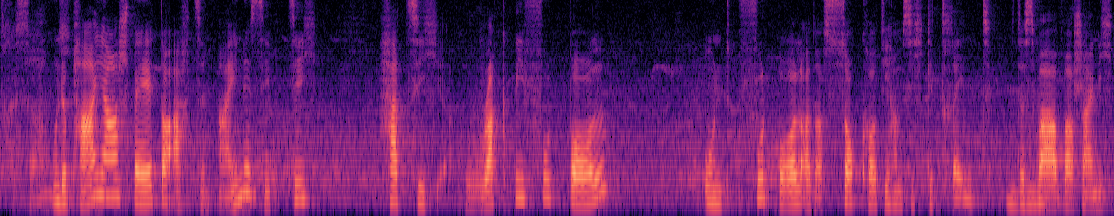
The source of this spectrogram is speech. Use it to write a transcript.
Interessant. Und ein paar Jahre später, 1871, hat sich Rugby Football und Football oder Soccer, die haben sich getrennt. Das war wahrscheinlich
